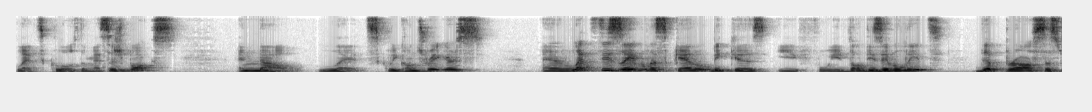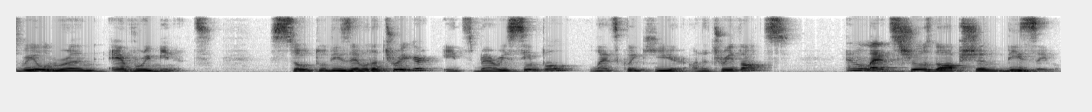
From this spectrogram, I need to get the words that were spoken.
let's close the message box and now let's click on triggers and let's disable the schedule because if we don't disable it, the process will run every minute. So to disable the trigger, it's very simple. Let's click here on the three dots and let's choose the option disable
